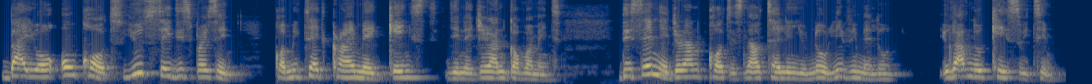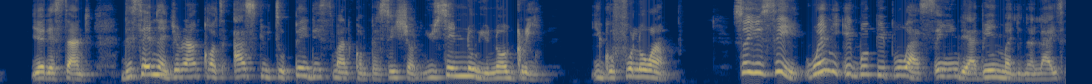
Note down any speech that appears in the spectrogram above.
by your own court, you say this person committed crime against the Nigerian government. The same Nigerian court is now telling you, no, leave him alone. You have no case with him. You understand? The same Nigerian court asks you to pay this man compensation. You say no, you not agree. You go follow him. So you see, when Igbo people are saying they are being marginalized,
